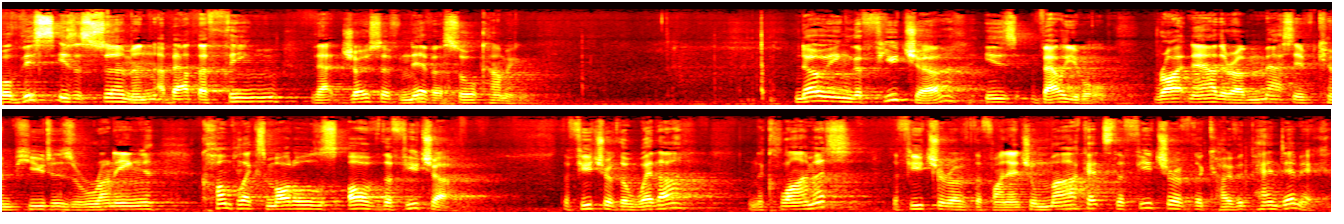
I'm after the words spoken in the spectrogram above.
Well, this is a sermon about the thing that Joseph never saw coming. Knowing the future is valuable. Right now, there are massive computers running complex models of the future the future of the weather and the climate, the future of the financial markets, the future of the COVID pandemic.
